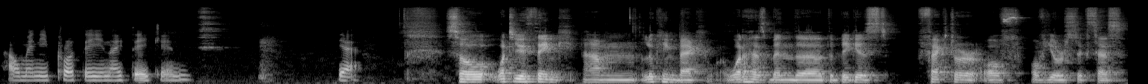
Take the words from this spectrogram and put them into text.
how many protein I take in. Yeah. So, what do you think? Um, looking back, what has been the the biggest factor of of your success?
